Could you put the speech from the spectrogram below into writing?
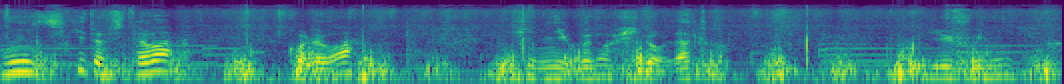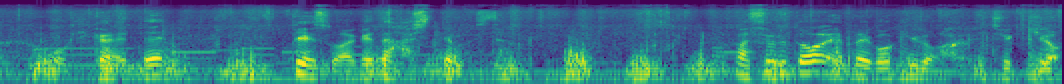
認識としてはこれは筋肉の疲労だというふうに置き換えてペースを上げて走ってました、まあ、するとやっぱり5キロ10キロ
